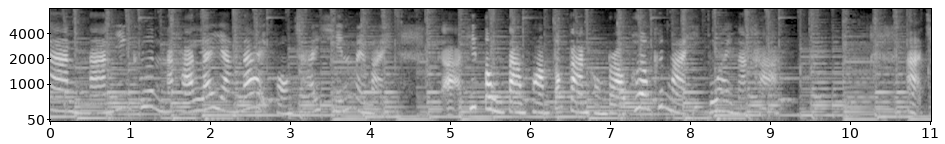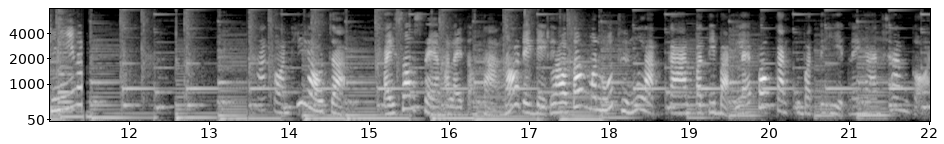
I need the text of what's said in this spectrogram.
งานนานยิ่งขึ้นนะคะ และยังได้ของใช้ชิ้นใหม่ๆที่ตรงตามความต้องการของเราเพิ่มขึ้นมาอีกด้วยนะคะ ทีนี้นะคะก่อนที่เราจะ ไปซ่อมแซมอะไรต่างๆ เนาะเด็กๆเราต้องมารู้ถึงหลักการปฏิบัติ และป้องกันอุบัติเหตุในงานช่างก่อน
